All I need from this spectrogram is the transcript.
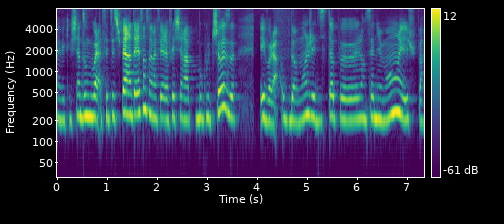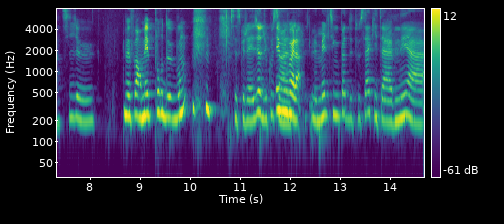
avec les chiens. Donc voilà, c'était super intéressant, ça m'a fait réfléchir à beaucoup de choses. Et voilà, au bout d'un moment, j'ai dit stop euh, l'enseignement et je suis partie euh, me former pour de bon. C'est ce que j'allais dire. Du coup, c'est bon, voilà. le melting pot de tout ça qui t'a amené à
